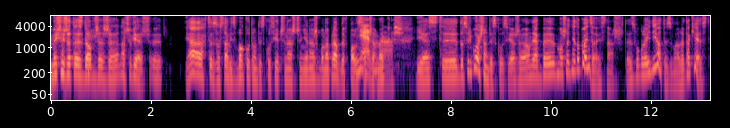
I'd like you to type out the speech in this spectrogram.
Myślisz, że to jest dobrze, że, znaczy wiesz, y, ja chcę zostawić z boku tą dyskusję, czy nasz, czy nie nasz, bo naprawdę w Polsce nie, no Przemek no jest y, dosyć głośna dyskusja, że on jakby może nie do końca jest nasz. To jest w ogóle idiotyzm, ale tak jest.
